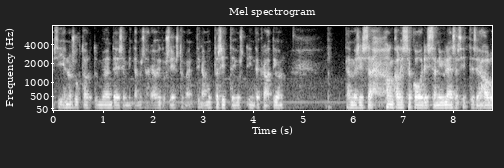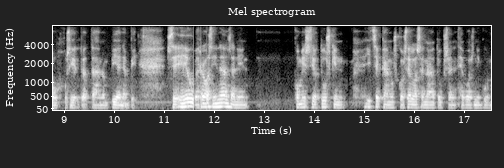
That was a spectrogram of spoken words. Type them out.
siihen on suhtauduttu myönteisemmin tämmöisenä rahoitusinstrumenttina, mutta sitten just integraation tämmöisissä hankalissa kohdissa, niin yleensä sitten se halu siirtyä tähän on pienempi. Se EU-vero sinänsä, niin komissio tuskin itsekään uskoo sellaisen ajatuksen, että he voisivat niin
